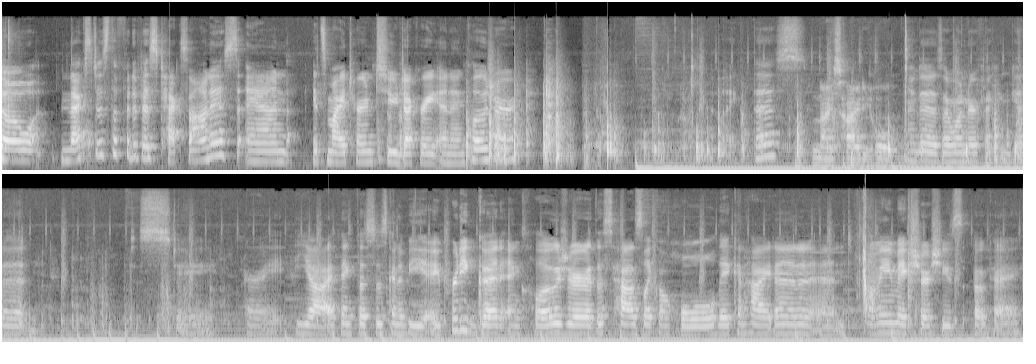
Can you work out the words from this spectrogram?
So next is the Phidippus texanus, and it's my turn to decorate an enclosure. Like this. Nice hidey hole. It is. I wonder if I can get it to stay. All right. Yeah, I think this is going to be a pretty good enclosure. This has like a hole they can hide in and let me make sure she's okay.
